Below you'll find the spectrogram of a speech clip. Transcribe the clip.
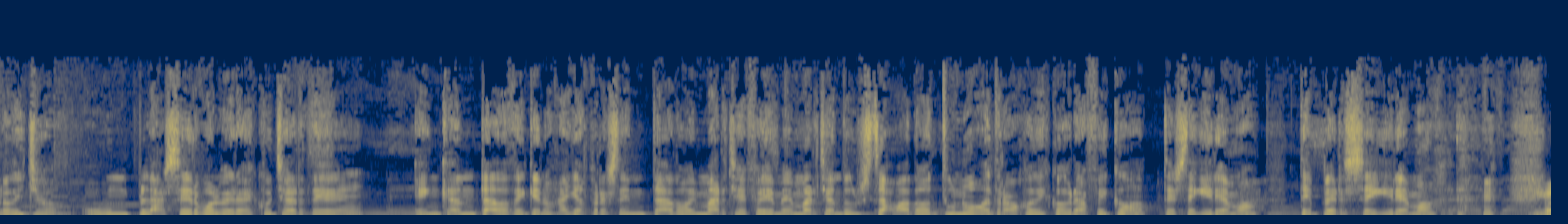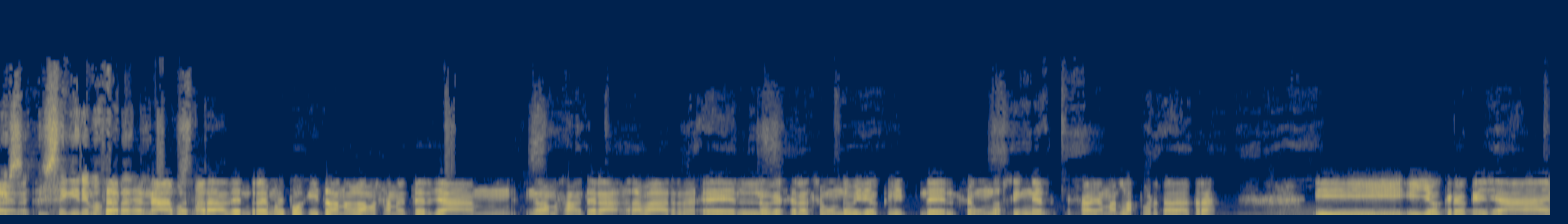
lo dicho, un placer volver a escucharte. Encantados de que nos hayas presentado en Marcha FM, marchando un sábado, tu nuevo trabajo discográfico. Te seguiremos, te perseguiremos y Bueno, y, seguiremos. Muchas gracias. Nada, pues ahora dentro de muy poquito nos vamos a meter ya, mm, nos vamos a meter a grabar eh, lo que será el segundo videoclip del segundo single, que se va a llamar La Puerta de Atrás. Y, yo creo que ya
